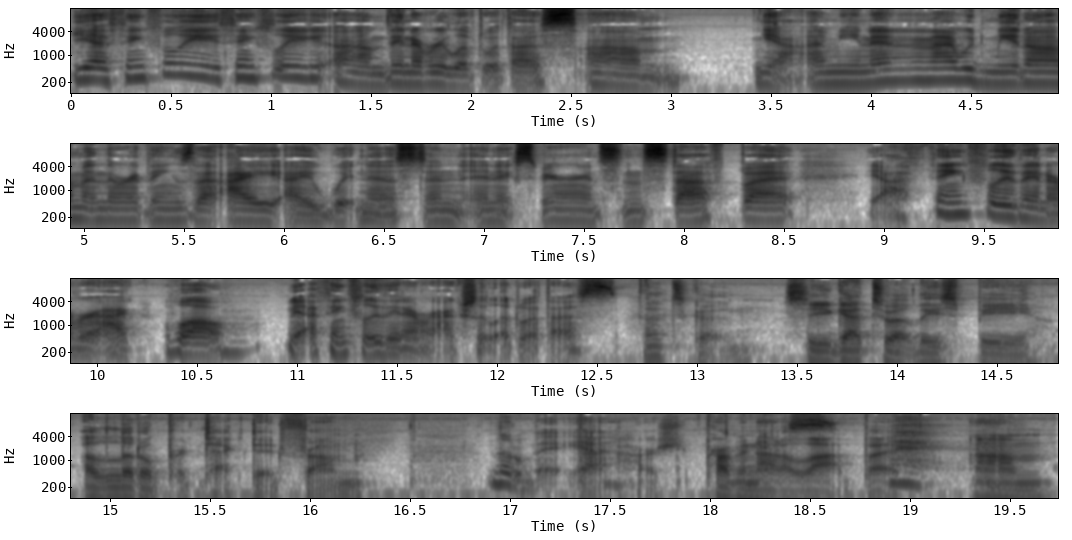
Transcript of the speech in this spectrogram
Yeah, thankfully, thankfully, um, they never lived with us. Um, yeah, I mean, and, and I would meet them, and there were things that I, I witnessed and, and experienced and stuff. But yeah, thankfully, they never act. Well, yeah, thankfully, they never actually lived with us. That's good. So you got to at least be a little protected from A little bit, yeah. harsh. Probably not a lot, but um,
